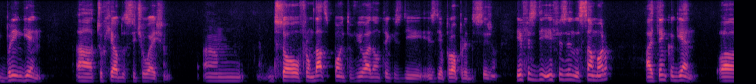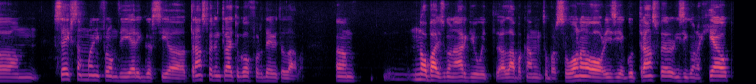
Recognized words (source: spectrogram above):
bring in uh, to help the situation. Um, so from that point of view, I don't think is the is the appropriate decision. If it's the if it's in the summer, I think again. Um, save some money from the Eric Garcia transfer and try to go for David Alaba. Um, nobody's going to argue with Alaba coming to Barcelona or is he a good transfer? Is he going to help?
